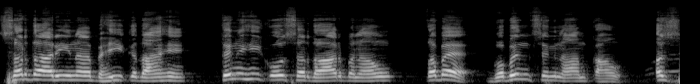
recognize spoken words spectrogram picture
ਸਰਦਾਰੀ ਨਾ ਭਈ ਕਦਾਹੇ, ਤਿਨ ਹੀ ਕੋ ਸਰਦਾਰ ਬਣਾਉ, ਤਬੈ ਗੋਬਿੰਦ ਸਿੰਘ ਨਾਮ ਕਹਾਉ। ਅਸ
